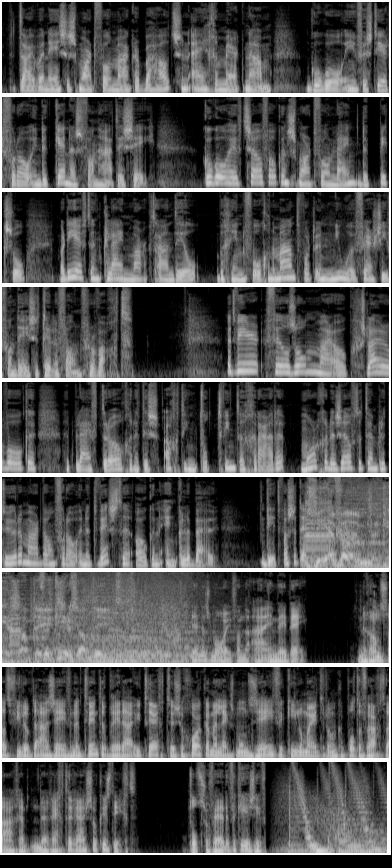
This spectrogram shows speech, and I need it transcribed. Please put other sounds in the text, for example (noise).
De Taiwanese smartphonemaker behoudt zijn eigen merknaam. Google investeert vooral in de kennis van HTC. Google heeft zelf ook een smartphonelijn, de Pixel, maar die heeft een klein marktaandeel. Begin volgende maand wordt een nieuwe versie van deze telefoon verwacht. Het weer, veel zon, maar ook sluierwolken. Het blijft droog en het is 18 tot 20 graden. Morgen dezelfde temperaturen, maar dan vooral in het westen ook een enkele bui. Dit was het... ZFM, verkeersupdate. verkeersupdate. Dennis Mooi van de ANWB. In de Randstad viel op de A27 Breda-Utrecht tussen Gorkum en Lexmond 7 kilometer door een kapotte vrachtwagen. De rechterrijstok is dicht. Tot zover de verkeersinformatie.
